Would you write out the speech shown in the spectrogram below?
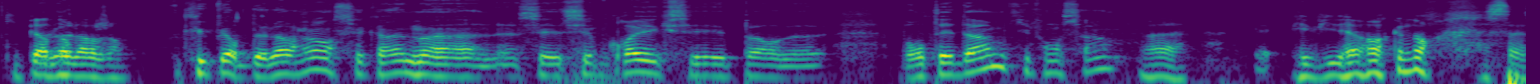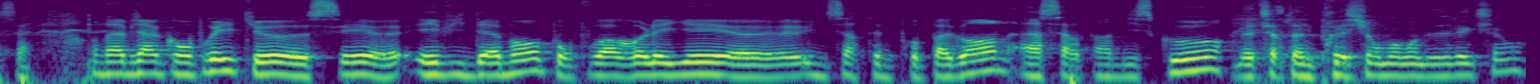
Qui perdent de l'argent. Qui perdent de l'argent, c'est quand même un. vous croyez que c'est par bonté d'âme qu'ils font ça? Évidemment que non. on a bien compris que c'est euh, évidemment pour pouvoir relayer euh, une certaine propagande, un certain discours. Mettre certaines pressions au moment des élections?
